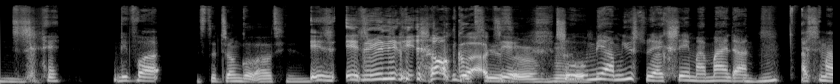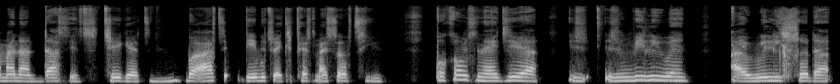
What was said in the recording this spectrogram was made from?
Mm. before It's the jungle out here. it's it's really the jungle It out is, here. uh, So hmm. me, I'm used to like saying my mind and Mhm. I say my mind and that's it. Get? Mhm. But I have to be able to express myself to you. But coming to Nigeria is is really when I really saw that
